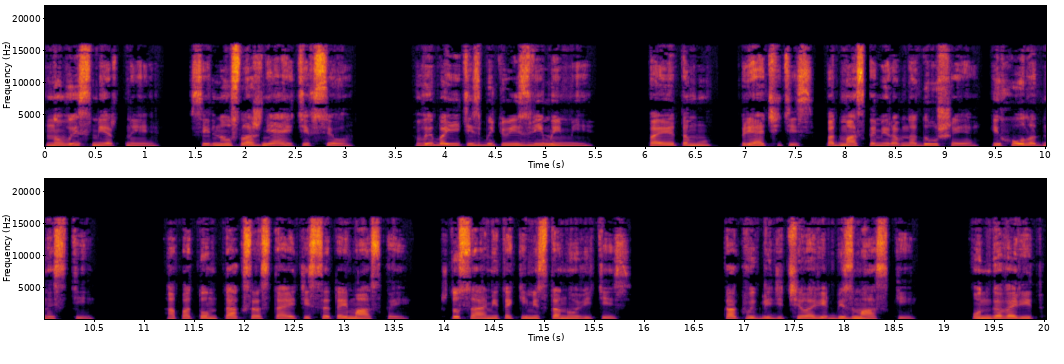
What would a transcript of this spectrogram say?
но вы, смертные, сильно усложняете все. Вы боитесь быть уязвимыми, поэтому прячетесь под масками равнодушия и холодности, а потом так срастаетесь с этой маской, что сами такими становитесь. Как выглядит человек без маски? Он говорит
